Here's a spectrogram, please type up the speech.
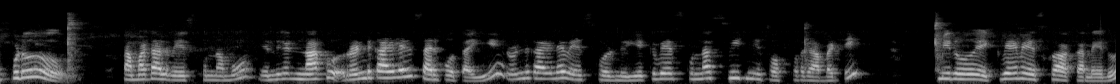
ఇప్పుడు టమాటాలు వేసుకున్నాము. ఎందుకంటే నాకు రెండు కాయలే సరిపోతాయి. రెండు కాయలే వేసుకోండి. ఎక్కువ వేసుకున్నా స్వీట్నెస్ వస్తుంది కాబట్టి మీరు ఎక్కువేం వేసుకోక్కర్లేదు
